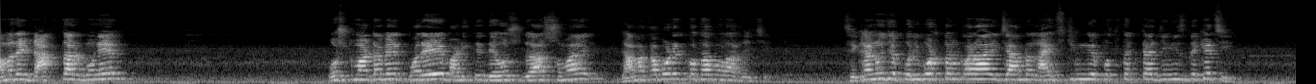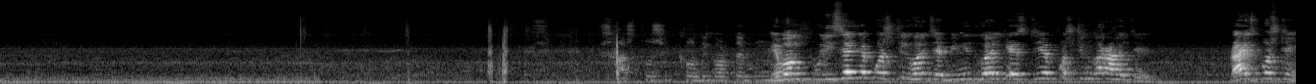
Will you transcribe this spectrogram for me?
আমাদের ডাক্তার বোনের পোস্টমর্টমের পরে বাড়িতে দেহ দেওয়ার সময় জামা কাপড়ের কথা বলা হয়েছে। সেখানেও যে পরিবর্তন করা হয়েছে আমরা লাইভ স্ট্রিমিং এ প্রত্যেকটা জিনিস দেখেছি। স্বাস্থ্য শিক্ষা অধিকর্তা এবং পুলিশে যে পোস্টিং হয়েছে বিনীত গোয়েলকে এসটিএফ পোস্টিং করা হয়েছে। প্রাইস পোস্টিং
